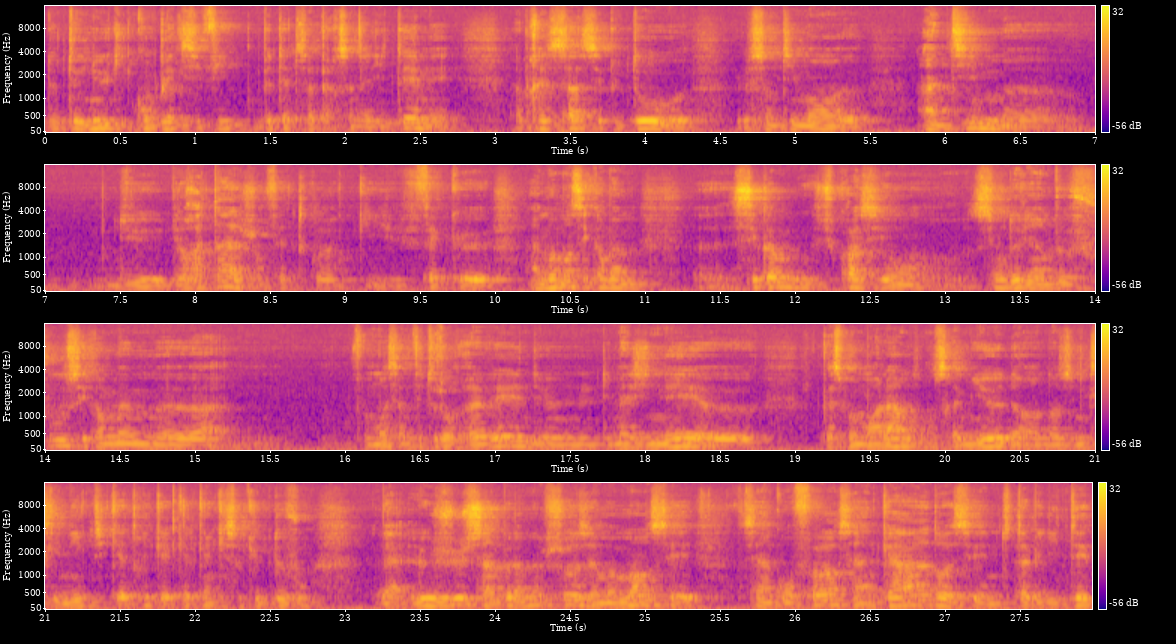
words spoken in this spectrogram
de tenue qui complexifie peut-être sa personnalité, mais après ça, c'est plutôt le sentiment intime du, ratage, en fait, quoi, qui fait que, un moment, c'est quand même, c'est comme, je crois, si on, si on devient un peu fou, c'est quand même, moi, ça me fait toujours rêver d'imaginer qu'à ce moment-là, on serait mieux dans, une clinique psychiatrique avec quelqu'un qui s'occupe de vous. Ben, le juge, c'est un peu la même chose. À un moment, c'est un confort, c'est un cadre, c'est une stabilité.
